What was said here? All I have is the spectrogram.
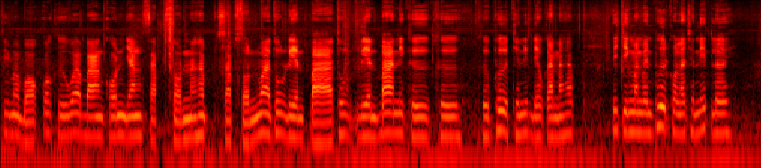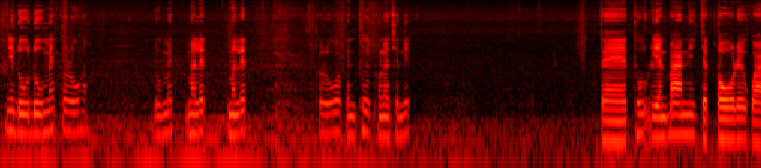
ที่มาบอกก็คือว่าบางคนยังสับสนนะครับ สับสนว่าทุเรียนป่าทุเรียนบ้านนี่คือคือคือพืชชนิดเดียวกันนะครับ ที่จริงมันเป็นพืชคนละชนิดเลยนี่ดูดูเม็ดก็รู้ครับ ดูเม็ดเมล็ดเมล็ด ก็รู้ว่าเป็นพืชคนละชนิด แต่ทุเรียนบ้านนี่จะโตเร็วกว่า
